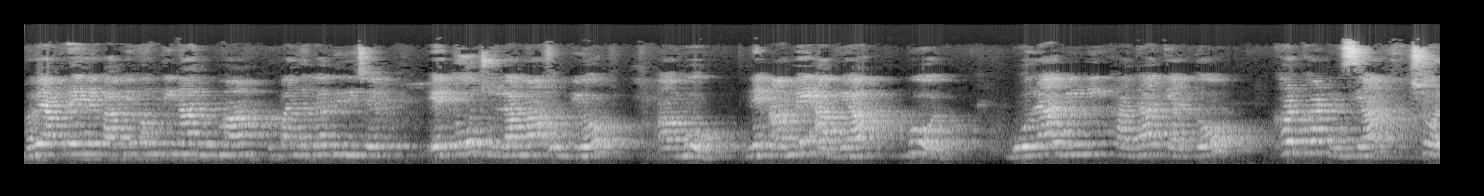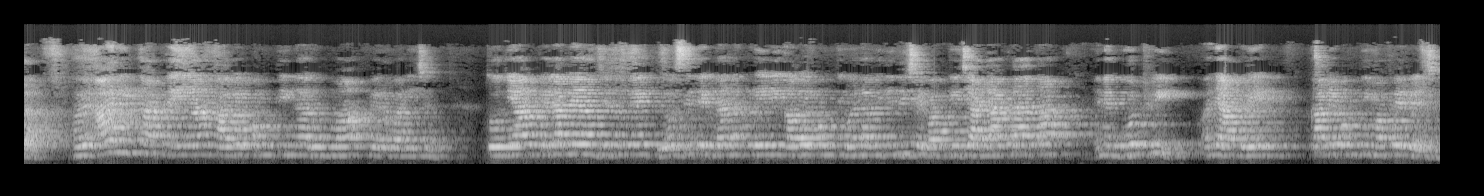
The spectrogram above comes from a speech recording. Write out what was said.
હવે આપણે એને કાવ્ય પંક્તિના રૂપમાં રૂપાંતર કરી છે. એ તો ચૂલામાં ઉગ્યો આંબો, ને આંબે આવ્યા બોર. બોરા બીની ખાધા ત્યાં તો ખડખડ હસ્યા છોરા હવે આ રીતના આપણે અહીંયા કાવ્ય પંક્તિના રૂપમાં ફેરવવાની છે. તો ત્યાં પહેલા મેં જે તમને વ્યવસ્થિત એક નાનકડી એવી કાવ્ય પંક્તિ બનાવી દીધી છે. વાક્ય જે આડા હતા, એને ગોઠવી અને આપણે કાવ્ય પંક્તિમાં ફેરવે છે.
